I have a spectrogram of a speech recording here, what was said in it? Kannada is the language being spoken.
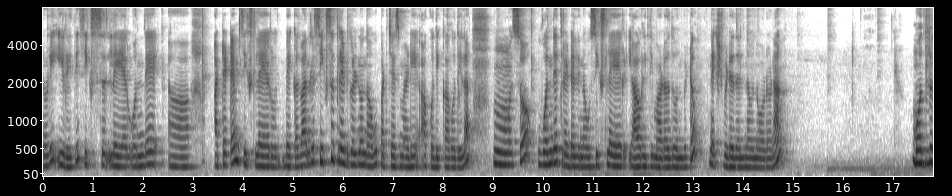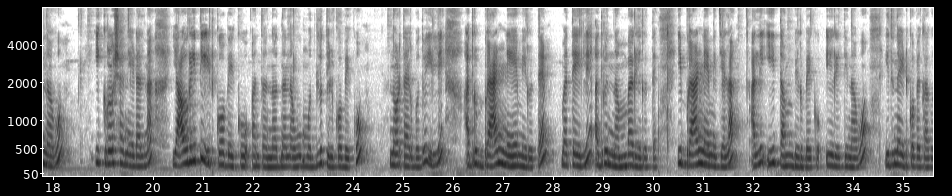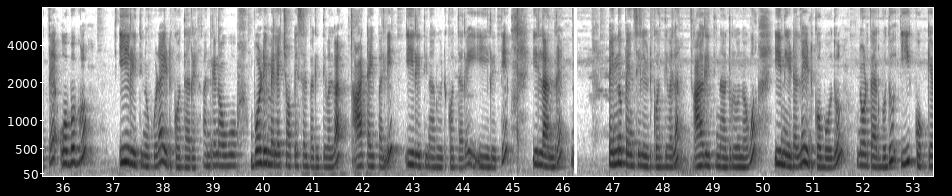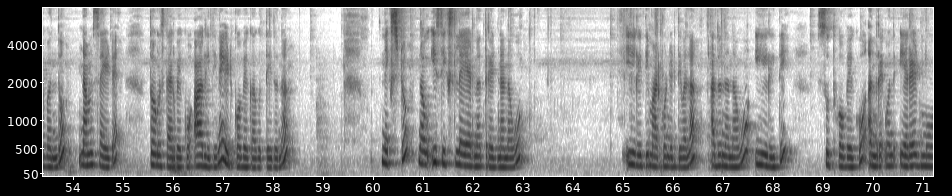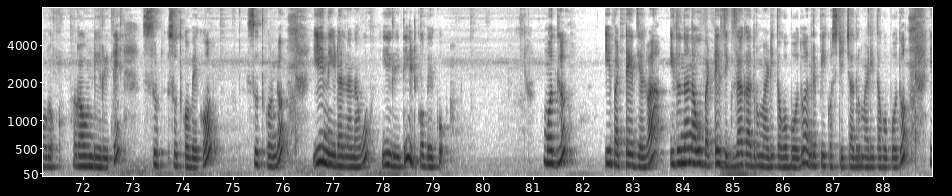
ನೋಡಿ, ಈ ರೀತಿ ಸಿಕ್ಸ್ ಲೇಯರ್ ಒಂದೇ at a time six layer ಬೇಕಲ್ವ? ಅಂದರೆ ಸಿಕ್ಸ್ ಥ್ರೆಡ್ಗಳನ್ನೂ ನಾವು ಪರ್ಚೇಸ್ ಮಾಡಿ ಹಾಕೋದಿಕ್ಕಾಗೋದಿಲ್ಲ. ಸೊ ಒಂದೇ ಥ್ರೆಡಲ್ಲಿ ನಾವು ಸಿಕ್ಸ್ ಲೇಯರ್ ಯಾವ ರೀತಿ ಮಾಡೋದು ಅಂದ್ಬಿಟ್ಟು ನೆಕ್ಸ್ಟ್ ವಿಡಿಯೋದಲ್ಲಿ ನಾವು ನೋಡೋಣ. ಮೊದಲು ನಾವು ಈ ಕ್ರೋಶ ನೀಡಲ್ನ ಯಾವ ರೀತಿ ಇಟ್ಕೋಬೇಕು ಅಂತ ಅನ್ನೋದನ್ನ ನಾವು ಮೊದಲು ತಿಳ್ಕೋಬೇಕು. ನೋಡ್ತಾ ಇರ್ಬೋದು, ಇಲ್ಲಿ ಅದ್ರ ಬ್ರ್ಯಾಂಡ್ ನೇಮ್ ಇರುತ್ತೆ, ಮತ್ತು ಇಲ್ಲಿ ಅದ್ರ ನಂಬರ್ ಇರುತ್ತೆ. ಈ ಬ್ರ್ಯಾಂಡ್ ನೇಮ್ ಇದೆಯಲ್ಲ, ಅಲ್ಲಿ ಈ ತಂಬಿರಬೇಕು ಈ ರೀತಿ ನಾವು ಇದನ್ನು ಇಟ್ಕೋಬೇಕಾಗುತ್ತೆ. ಒಬ್ಬೊಬ್ಬರು ಈ ರೀತಿನೂ ಕೂಡ ಇಟ್ಕೋತಾರೆ. ಅಂದರೆ ನಾವು ಬೋರ್ಡಿ ಮೇಲೆ ಚಾಪೀಸಲ್ಲಿ ಬರಿತೀವಲ್ವ, ಆ ಟೈಪಲ್ಲಿ ಈ ರೀತಿ ನಾವು ಇಟ್ಕೋತಾರೆ, ಈ ರೀತಿ. ಇಲ್ಲಾಂದರೆ ಪೆನ್ನು, ಪೆನ್ಸಿಲ್ ಇಟ್ಕೊತೀವಲ್ಲ, ಆ ರೀತಿನಾದರೂ ನಾವು ಈ ನೀಡಲ್ಲೇ ಇಟ್ಕೋಬೋದು. ನೋಡ್ತಾ ಇರ್ಬೋದು, ಈ ಕೊಕ್ಕೆ ಬಂದು ನಮ್ಮ ಸೈಡೇ ತೋರಿಸ್ತಾ ಇರಬೇಕು. ಆ ರೀತಿನೇ ಇಟ್ಕೋಬೇಕಾಗುತ್ತೆ ಇದನ್ನು. ನೆಕ್ಸ್ಟು ನಾವು ಈ ಸಿಕ್ಸ್ ಲೇಯರ್ನ ಥ್ರೆಡ್ನ ನಾವು ಈ ರೀತಿ ಮಾಡ್ಕೊಂಡಿರ್ತೀವಲ್ಲ, ಅದನ್ನು ನಾವು ಈ ರೀತಿ ಸುತ್ಕೋಬೇಕು. ಅಂದರೆ ಒಂದು ಎರಡು, ಮೂರು ರೌಂಡ್ ಈ ರೀತಿ ಸುತ್, ಸುತ್ಕೋಬೇಕು. ಸುತ್ಕೊಂಡು ಈ ನೀಡಲ್ನ ನಾವು ಈ ರೀತಿ ಇಟ್ಕೋಬೇಕು. ಮೊದಲು ಈ ಬಟ್ಟೆ ಇದೆಯಲ್ವಾ? ಇದನ್ನು ನಾವು ಬಟ್ಟೆ ಜಿಗ್ಝಾಗ್ ಆದರೂ ಮಾಡಿ ತೊಗೋಬೋದು, ಅಂದರೆ ಪೀಕೋ ಸ್ಟಿಚ್ ಆದರೂ ಮಾಡಿ ತೊಗೋಬೋದು.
